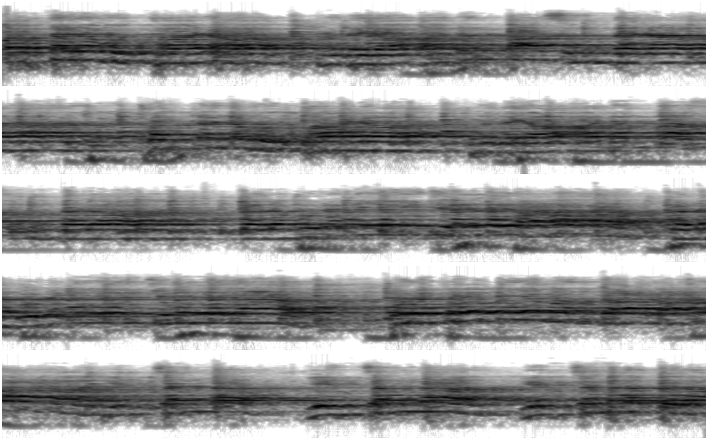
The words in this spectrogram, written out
ಭಕ್ತರ ಉದ್ಧಾರ ಹೃದಯ ಆನಂದ ಸುಂದರ ಭಕ್ತರ ಉದ್ಧಾರ ಹೃದಯ ಆನಂದ ಸುಂದರ ಕಲಬುರಗಿ ಜಿಲ್ಲೆಯ ಕಲಬುರಗಿ Thank you.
